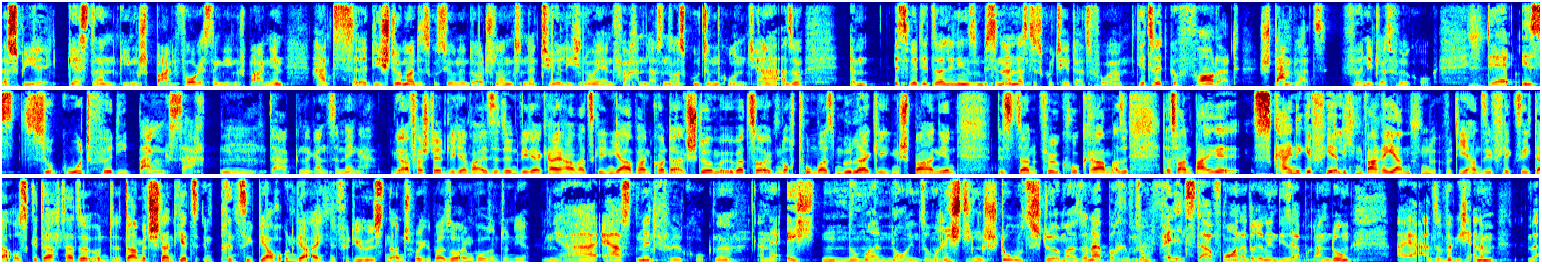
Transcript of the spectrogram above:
Das Spiel gestern gegen Spanien, vorgestern gegen Spanien, hat äh, die Stürmerdiskussion in Deutschland natürlich neu entfachen lassen, aus gutem Grund. Ja, also ähm, es wird jetzt allerdings ein bisschen anders diskutiert als vorher. Jetzt wird gefordert, Stammplatz, für Niklas Füllkrug. Der ist zu gut für die Bank, sagten da eine ganze Menge. Ja, verständlicherweise, denn weder Kai Havertz gegen Japan konnte als Stürmer überzeugen, noch Thomas Müller gegen Spanien, bis dann Füllkrug kam. Also das waren beide keine gefährlichen Varianten, die Hansi Flick sich da ausgedacht hatte und damit stand jetzt im Prinzip ja auch ungeeignet für die höchsten Ansprüche bei so einem großen Turnier. Ja, erst mit Füllkrug, ne? An der echten Nummer 9, so einem richtigen Stoßstürmer, so, einer, so einem Fels da vorne drin in dieser Brandung. Ah also wirklich einem äh,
